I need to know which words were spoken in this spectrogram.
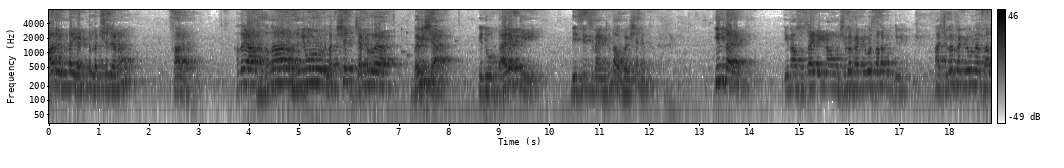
ಆರರಿಂದ ಎಂಟು ಲಕ್ಷ ಜನ ಸಾಲಗಾರರು ಅಂದ್ರೆ ಆ ಹದಿನಾರು, ಹದಿನೇಳು ಲಕ್ಷ ಜನರ ಭವಿಷ್ಯ, ಇದು ಡೈರೆಕ್ಟ್ಲಿ ಡಿ ಸಿ ಸಿ ಬ್ಯಾಂಕಿಂದ ಅವ್ರ ಭವಿಷ್ಯ ನಿಂತದೆ ಇಂಡೈರೆಕ್ಟ್ಲಿ ಈಗ ನಾವು ಸೊಸೈಟಿಗೆ ನಾವು ಶುಗರ್ ಫ್ಯಾಕ್ಟ್ರಿಗೂ ಸಾಲ ಕೊಡ್ತೀವಿ. ಆ ಶುಗರ್ ಫ್ಯಾಕ್ಟ್ರಿಗಳನ್ನ ಸಾಲ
